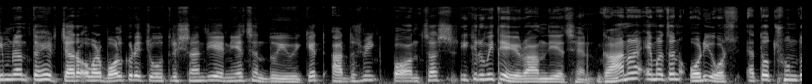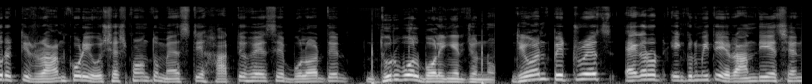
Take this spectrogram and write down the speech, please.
ইমরান তাহির চার ওভার বল করে চৌত্রিশ রান দিয়ে নিয়েছেন দুই উইকেট, আট দশমিক পঞ্চাশ ইকোনমিতে রান দিয়েছেন। গানা অ্যামাজন ওরিওর্স এত সুন্দর একটি রান করেও শেষ পর্যন্ত ম্যাচটি হারতে হয়েছে বোলারদের দুর্বল বোলিংয়ের জন্য। দেওয়ান পেট্রোয়েস এগারো ইকোনমিতে রান দিয়েছেন।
